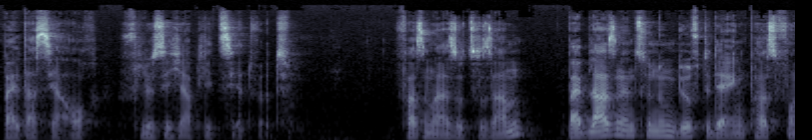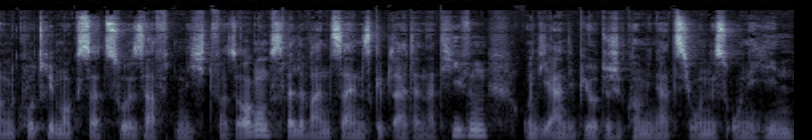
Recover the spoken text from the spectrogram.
weil das ja auch flüssig appliziert wird. Fassen wir also zusammen. Bei Blasenentzündung dürfte der Engpass von Cotrimoxazolsaft nicht versorgungsrelevant sein. Es gibt Alternativen und die antibiotische Kombination ist ohnehin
